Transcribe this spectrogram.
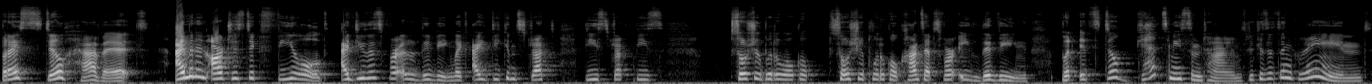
but I still have it. I'm in an artistic field. I do this for a living. Like I deconstruct, destruct these socio-political socio-political concepts for a living but it still gets me sometimes because it's ingrained.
